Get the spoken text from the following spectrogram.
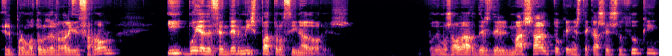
el promotor del Rally de Ferrol y voy a defender mis patrocinadores. Podemos hablar desde el más alto, que en este caso es Suzuki,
